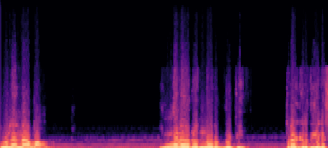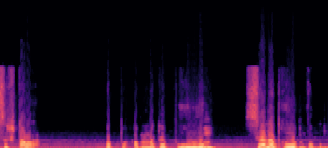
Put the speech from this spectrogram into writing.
തുലനമാവുക. ഇങ്ങനെ ഒരു നിർമ്മിതി പ്രകൃതിയിൽ സൃഷ്ടമാണ്. മറ്റേ പൂവും ശലഭവും തമ്മിൽ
